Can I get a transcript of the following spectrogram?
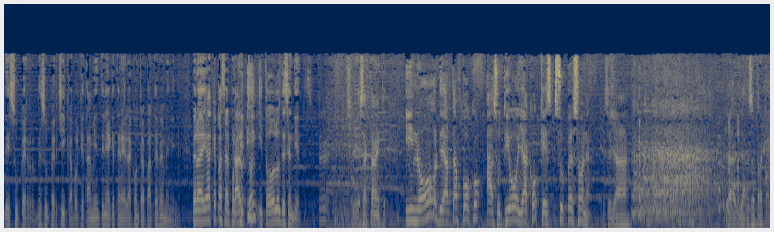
de super de super chica, porque también tenía que tener la contraparte femenina. Pero ahí hay que pasar por Claro, Krypton y todos los descendientes. Sí, exactamente. Y no olvidar tampoco a su tío Boyaco, que es su persona. Ese ya. Ya, ya es otra cosa.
